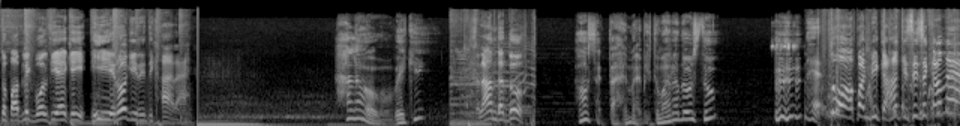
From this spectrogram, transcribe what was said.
तो पब्लिक बोलती है कि हीरोगिरी दिखा रहा है। हेलो विकी। सलाम दद्दू। हो सकता है मैं भी तुम्हारा दोस्त हूँ। तो अपन भी कहा किसी से कम है?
